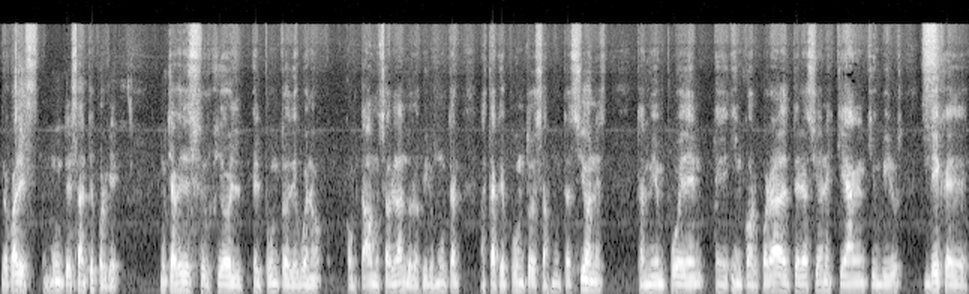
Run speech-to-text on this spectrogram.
Lo cual es muy interesante porque muchas veces surgió el, punto de, bueno, como estábamos hablando, los virus mutan, hasta qué punto esas mutaciones también pueden eh, incorporar alteraciones que hagan que un virus deje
